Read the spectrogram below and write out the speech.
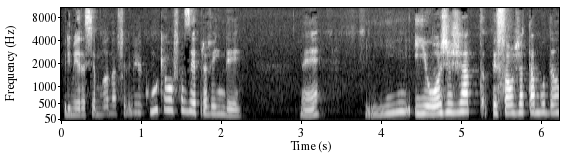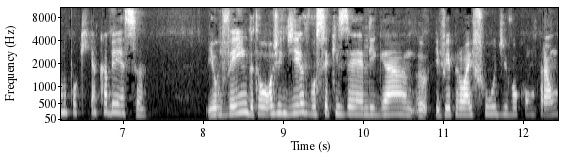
primeira semana, falei, como que eu vou fazer para vender? Né? E, e hoje já, o pessoal já está mudando um pouquinho a cabeça. Eu vendo, então hoje em dia, se você quiser ligar e ver pelo iFood, vou comprar um,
